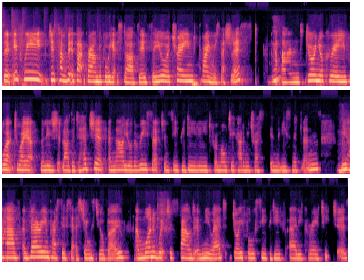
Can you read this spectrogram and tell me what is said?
So, if we just have a bit of background before we get started, so you're a trained primary specialist. Mm-hmm. And during your career, you've worked your way up the leadership ladder to headship, and now you're the research and CPD lead for a multi academy trust in the East Midlands. Mm-hmm. You have a very impressive set of strings to your bow, and one of which is founder of NewEd, Joyful CPD for Early Career Teachers.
